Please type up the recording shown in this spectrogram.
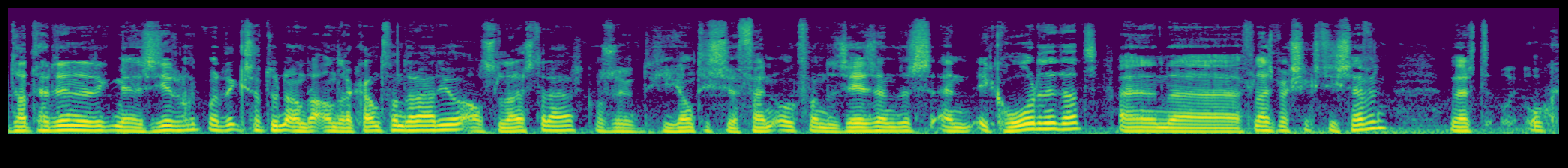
Dat herinner ik mij zeer goed, maar ik zat toen aan de andere kant van de radio als luisteraar. Ik was een gigantische fan ook van de zeezenders en ik hoorde dat. En Flashback 67 werd ook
